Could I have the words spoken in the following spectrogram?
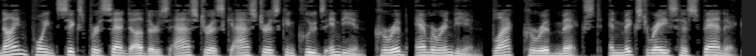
9.6% others asterisk asterisk includes Indian, Carib, Amerindian, Black, Carib mixed, and mixed race Hispanic.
